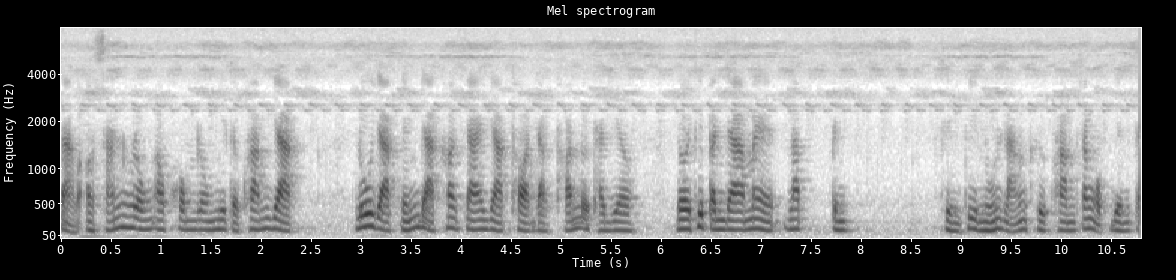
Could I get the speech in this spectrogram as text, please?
ทราบเอาสันลงเอาคมลงมีแต่ความอยากรู้อยากเห็นอยากเข้าใจอยากถอดอยากถอนโดยท่าเดียว โดยที่ปัญญาไม่รับเป็น สิ่งที่หนุนหลังคือความสงบเย็นใจ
